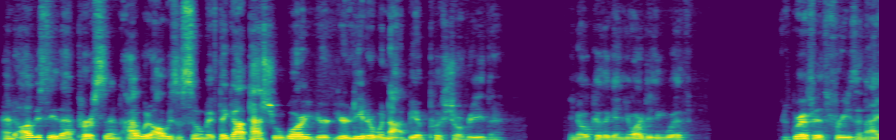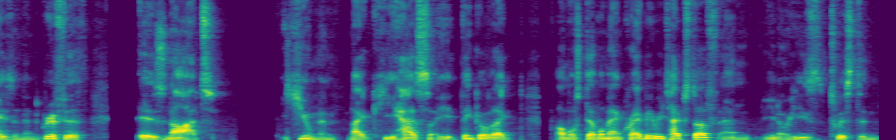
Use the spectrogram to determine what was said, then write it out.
And obviously, that person, I would always assume if they got past your war, your your leader would not be a pushover either. You know, because again, you are dealing with Griffith, Frieza, and Aizen. and Griffith is not human. Like he has, think of like almost Devilman Crybaby type stuff, and you know he's twisted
